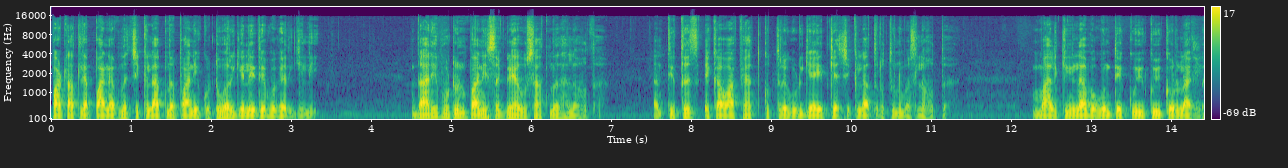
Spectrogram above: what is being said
पाटातल्या पाण्यातनं चिखलातनं पाणी कुठवर गेले ते बघत गेली. दारी फुटून पाणी सगळ्या उसातनं झालं होतं. आणि तिथंच एका वाफ्यात कुत्रं गुडघ्या इतक्या चिखलात रुतून बसलं होतं. मालकिनीला बघून ते कुई कुई करू लागलं.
